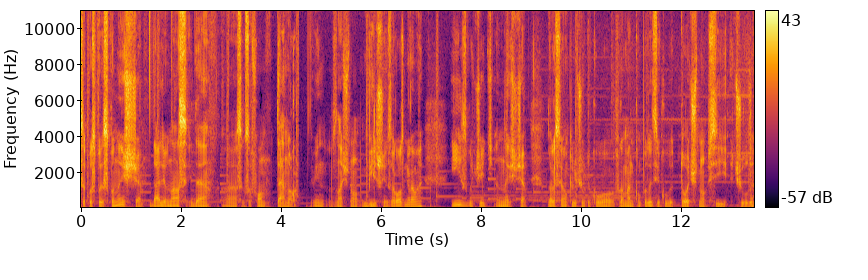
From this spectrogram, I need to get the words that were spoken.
Рухаємося по списку нижче. Далі в нас іде е, саксофон тенор. Він значно більший за розмірами і звучить нижче. Зараз я вам включу таку фрагмент композиції, яку ви точно всі чули.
